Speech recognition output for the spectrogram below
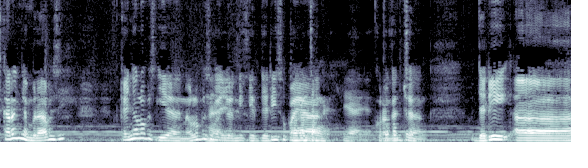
sekarang jam berapa sih? Kayaknya lo iya, nah lo pasti ngajuin dikit. Jadi supaya Kencang ya? Iya, iya. kurang kencang. Jadi eh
